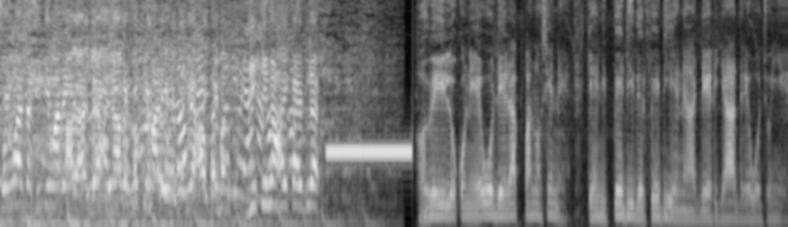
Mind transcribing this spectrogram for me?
જઈવા છે. એમાં તો સિટીમાં રહીને હાલ, હાલ, જાય, હાલ, સિટી લપ, એટલે. લપ, જીતી ના હાઈકા એટલે હવે એ લોકોને એવો ડેર આપવાનો છે ને કે એની પેઢી દર પેઢી એને આ ડેર યાદ રહેવો જોઈએ.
